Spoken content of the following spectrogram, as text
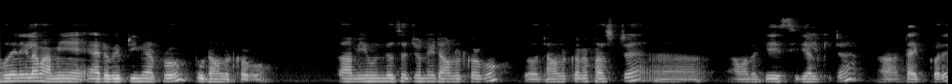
ধরে নিলাম আমি Adobe Premiere Pro two download করব। তো আমি উইন্ডোজের জন্যই ডাউনলোড করব। তো ডাউনলোড করার ফার্স্টে আমাদেরকে এই সিরিয়াল কিটা টাইপ করে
